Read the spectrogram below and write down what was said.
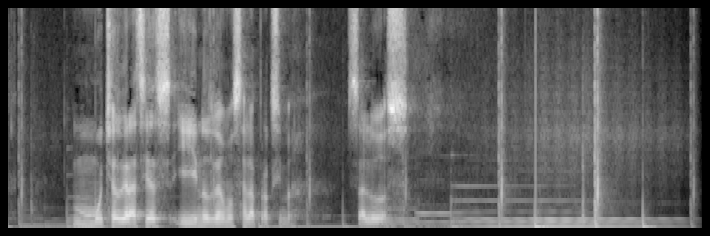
Muchas gracias y nos vemos a la próxima. Saludos.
